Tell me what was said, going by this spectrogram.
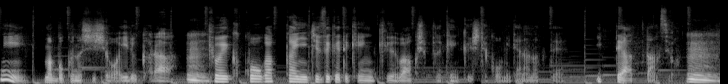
に、まあ、僕の師匠はいるから、うん。教育工学会に位置づけて研究ワークショップで研究していこうみたいなのって言ってあったんですよ。うん。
